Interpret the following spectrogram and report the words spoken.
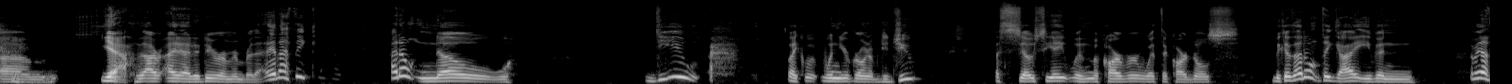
Um, yeah, I, I, I do remember that, and I think I don't know. Do you like when you're growing up? Did you associate with McCarver with the Cardinals? Because I don't think I even. I mean,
